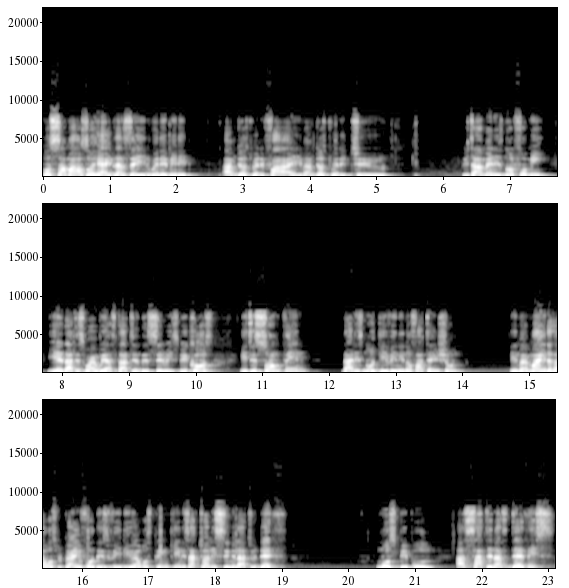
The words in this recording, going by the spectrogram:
But some are also hearing and saying, wait a minute, I'm just 25, I'm just 22. Retirement is not for me. Yeah, that is why we are starting this series because it is something that is not given enough attention. In my mind, as I was preparing for this video, I was thinking it's actually similar to death. Most people, as certain as death is,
